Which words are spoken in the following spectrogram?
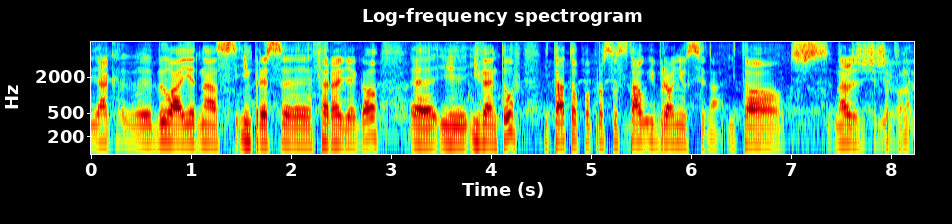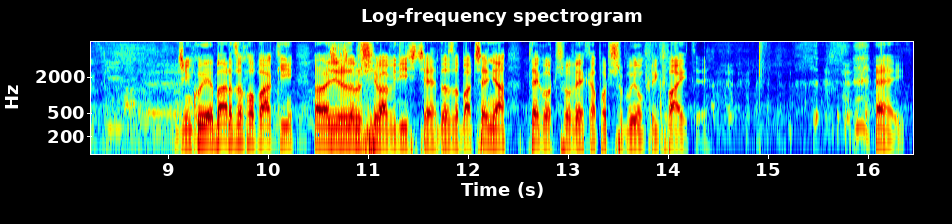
jak e, była jedna z imprez e, Ferrariego, eventów i tato po prostu stał i bronił syna. I to należy się szacunek. Dziękuję bardzo chłopaki, mam nadzieję, że dobrze się bawiliście. Do zobaczenia. Tego człowieka potrzebują freak fighty. Hej.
